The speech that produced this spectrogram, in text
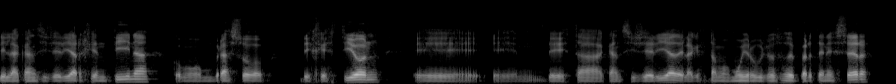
de la Cancillería Argentina, como un brazo de gestión eh, em, de esta Cancillería de la que estamos muy orgullosos de pertenecer,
